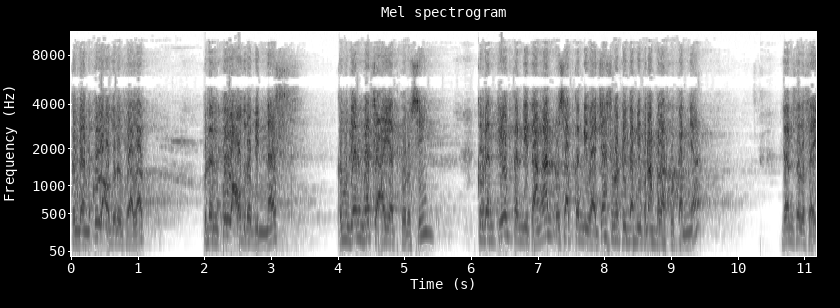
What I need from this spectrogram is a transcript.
kemudian kul a'udzu rabbil falaq, kemudian kul a'udzu rabbin nas, kemudian baca ayat kursi, kemudian tiupkan di tangan, usapkan di wajah seperti Nabi pernah melakukannya, dan selesai.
